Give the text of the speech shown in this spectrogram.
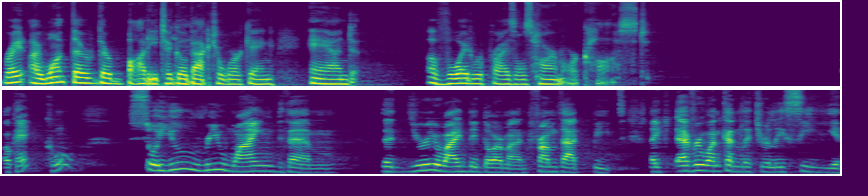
right? I want their their body to go back to working and avoid reprisals, harm, or cost. Okay, cool. So you rewind them. The you rewind the doorman from that beat. Like everyone can literally see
